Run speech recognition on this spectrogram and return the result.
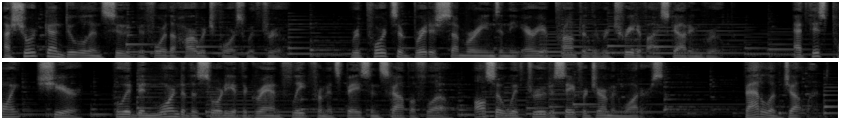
A shotgun duel ensued before the Harwich Force withdrew. Reports of British submarines in the area prompted the retreat of I Scouting Group. At this point, Scheer, who had been warned of the sortie of the Grand Fleet from its base in Scapa Flow, also withdrew to safer German waters. Battle of Jutland.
